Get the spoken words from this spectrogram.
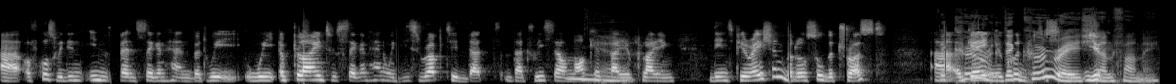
Uh, of course, we didn't invent secondhand, but we we applied to secondhand. We disrupted that that resale market yeah. by applying the inspiration, but also the trust. Uh, the cur- again, you the could, curation, you, funny.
